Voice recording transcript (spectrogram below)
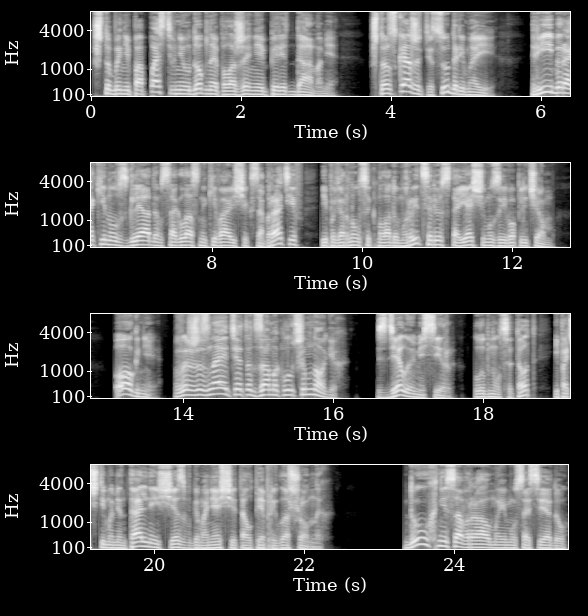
чтобы не попасть в неудобное положение перед дамами. Что скажете, судари мои?» Рибер окинул взглядом согласно кивающих собратьев и повернулся к молодому рыцарю, стоящему за его плечом. «Огни, вы же знаете этот замок лучше многих». «Сделаю, мессир», — улыбнулся тот и почти моментально исчез в гомонящей толпе приглашенных. Дух не соврал моему соседу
